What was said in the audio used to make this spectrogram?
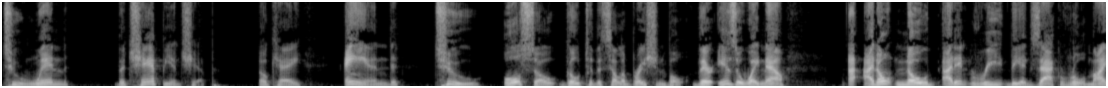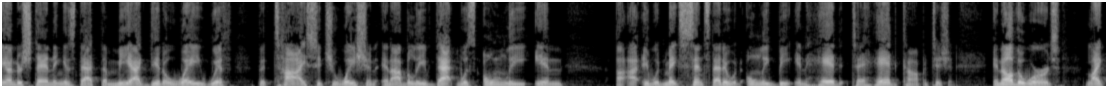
to win the championship, okay, and to also go to the Celebration Bowl. There is a way. Now, I, don't know, I didn't read the exact rule. My understanding is that the MEAC did away with the tie situation, and I believe that was only in – uh, it would make sense that it would only be in head to head competition. In other words, like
